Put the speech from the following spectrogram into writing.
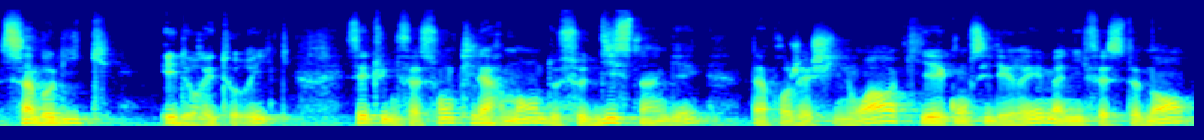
symboliques et de rhétorique, c'est une façon clairement de se distinguer d'un projet chinois qui est considéré manifestement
